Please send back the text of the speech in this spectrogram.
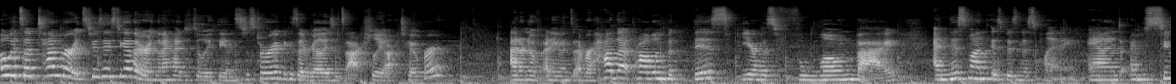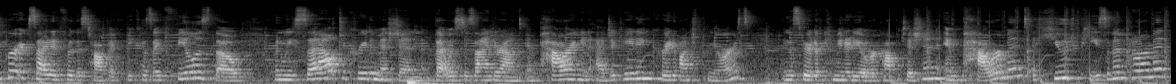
oh, it's September, it's Tuesdays together, and then I had to delete the Insta story because I realized it's actually October. I don't know if anyone's ever had that problem, but this year has flown by, and this month is business planning. And I'm super excited for this topic because I feel as though when we set out to create a mission that was designed around empowering and educating creative entrepreneurs in the spirit of community over competition, empowerment, a huge piece of empowerment,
